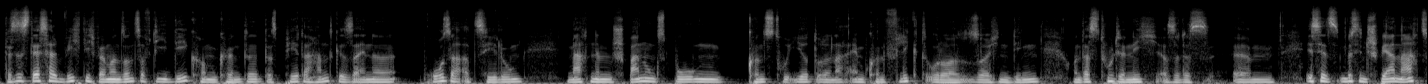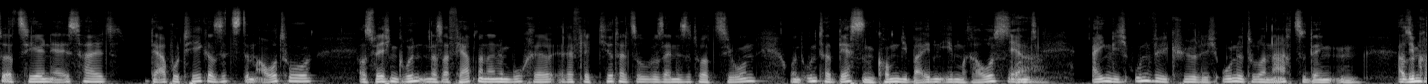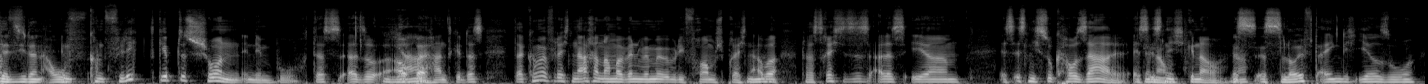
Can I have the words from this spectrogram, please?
Das ist deshalb wichtig, weil man sonst auf die Idee kommen könnte, dass Peter Handke seine Prosa-Erzählung nach einem Spannungsbogen konstruiert oder nach einem Konflikt oder solchen Dingen. Und das tut er nicht. Also das ähm, ist jetzt ein bisschen schwer nachzuerzählen. Er ist halt, der Apotheker sitzt im Auto. Aus welchen Gründen, das erfährt man in einem Buch, re reflektiert halt so über seine Situation. Und unterdessen kommen die beiden eben raus ja. und eigentlich unwillkürlich, ohne drüber nachzudenken, also nimmt er sie dann auf. Konflikt gibt es schon in dem Buch. Das, also ja. auch bei Handke. Das, da können wir vielleicht nachher nochmal, wenn wir mehr über die Form sprechen. Mhm. Aber du hast recht, es ist alles eher, es ist nicht so kausal. Es genau. ist nicht genau. Ne? Es, es läuft eigentlich eher so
